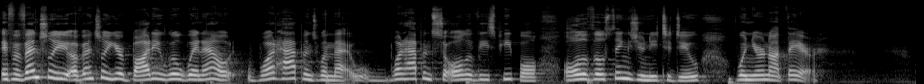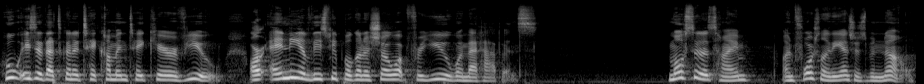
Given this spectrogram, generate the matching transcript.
If eventually eventually your body will win out what happens when that what happens to all of these people all of those things you need to do when you're not there? Who is it that's going to take come and take care of you? Are any of these people going to show up for you when that happens? Most of the time unfortunately the answer has been no.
